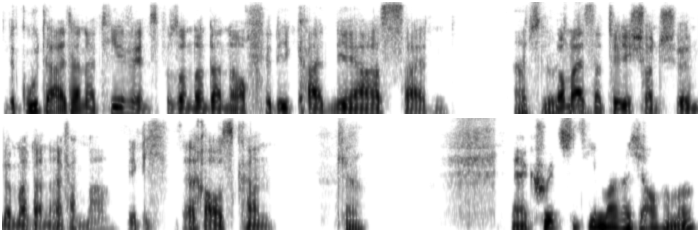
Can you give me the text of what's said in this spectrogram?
eine gute Alternative, insbesondere dann auch für die kalten Jahreszeiten. Absolut. Sommer ja. ist natürlich schon schön, wenn man dann einfach mal wirklich raus kann. Klar. Ja, Crit City mache ich auch immer.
